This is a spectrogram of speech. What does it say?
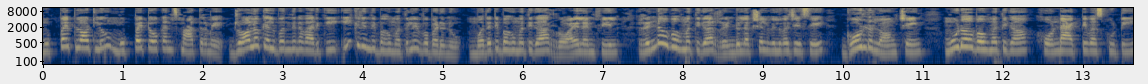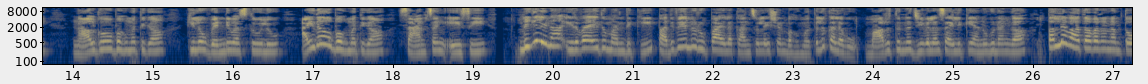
ముప్పై ప్లాట్లు ముప్పై టోకన్స్ మాత్రమే డ్రాలో గెలుపొందిన వారికి ఈ క్రింది బహుమతులు ఇవ్వబడును. మొదటి బహుమతిగా రాయల్ ఎన్ఫీల్డ్ రెండవ బహుమతిగా రెండు లక్షలు విలువ చేసే గోల్డ్ లాంగ్ చైన్ మూడవ బహుమతిగా హోండా యాక్టివా స్కూటీ నాలుగవ బహుమతిగా కిలో వెండి వస్తువులు ఐదవ బహుమతిగా శాంసంగ్ ఏసీ మిగిలిన ఇరవై ఐదు మందికి పదివేలు రూపాయల కన్సోలేషన్ బహుమతులు కలవు. మారుతున్న జీవన శైలికి అనుగుణంగా పల్లె వాతావరణంతో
